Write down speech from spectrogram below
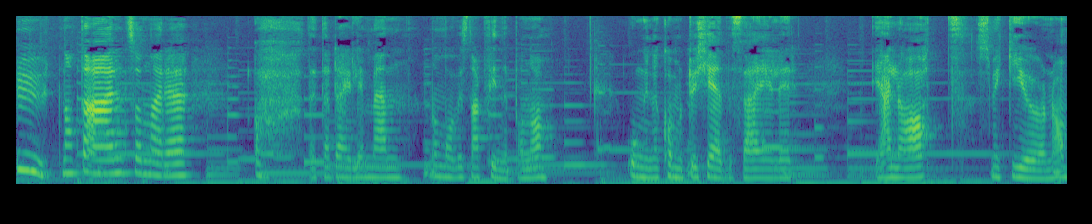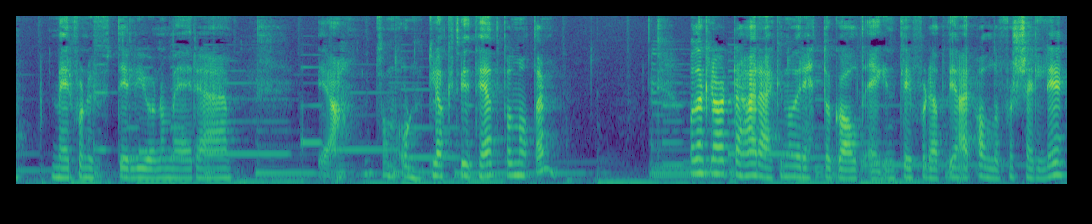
Uten at det er en sånn derre åh, dette er deilig, men nå må vi snart finne på noe. Ungene kommer til å kjede seg, eller jeg er lat som ikke gjør noe mer fornuftig, eller gjør noe mer uh, ja, sånn ordentlig aktivitet, på en måte. Og det er klart, det her er ikke noe rett og galt egentlig, fordi at vi er alle forskjellige,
